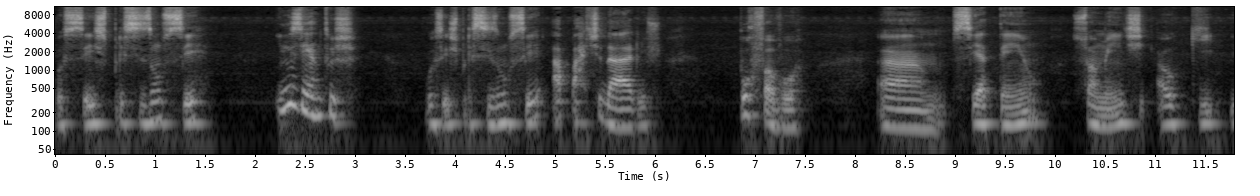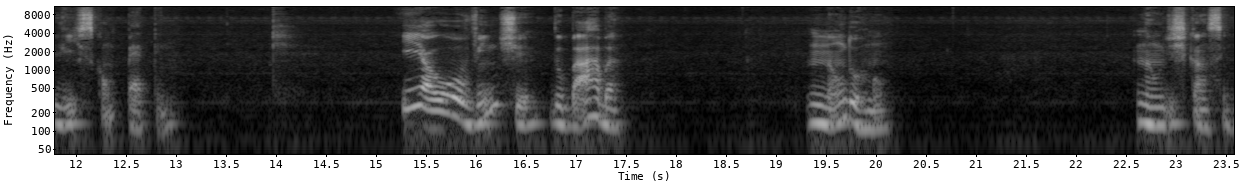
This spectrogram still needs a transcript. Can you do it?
Vocês precisam ser isentos vocês precisam ser apartidários. Por favor, se atenham somente ao que lhes competem. E ao ouvinte do Barba, não durmam. Não descansem.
